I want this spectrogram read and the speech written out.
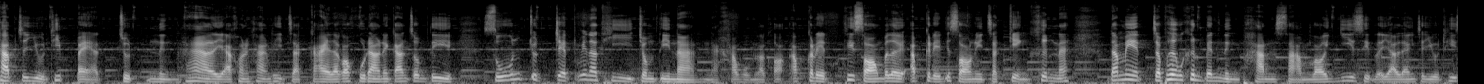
ครับจะอยู่ที่ 8.15 ระยะค่อนข้างที่จะไกล แล้วก็คูดาวในการโจมตี 0.7 วินาทีโจมตีนานนะครับผมแล้วก็อัปเกรดที่ 2 ไปเลยอัปเกรดที่ 2 นี่จะเก่งขึ้นนะดาเมจจะเพิ่มขึ้นเป็น 1,320 ระยะแรงจะอยู่ที่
